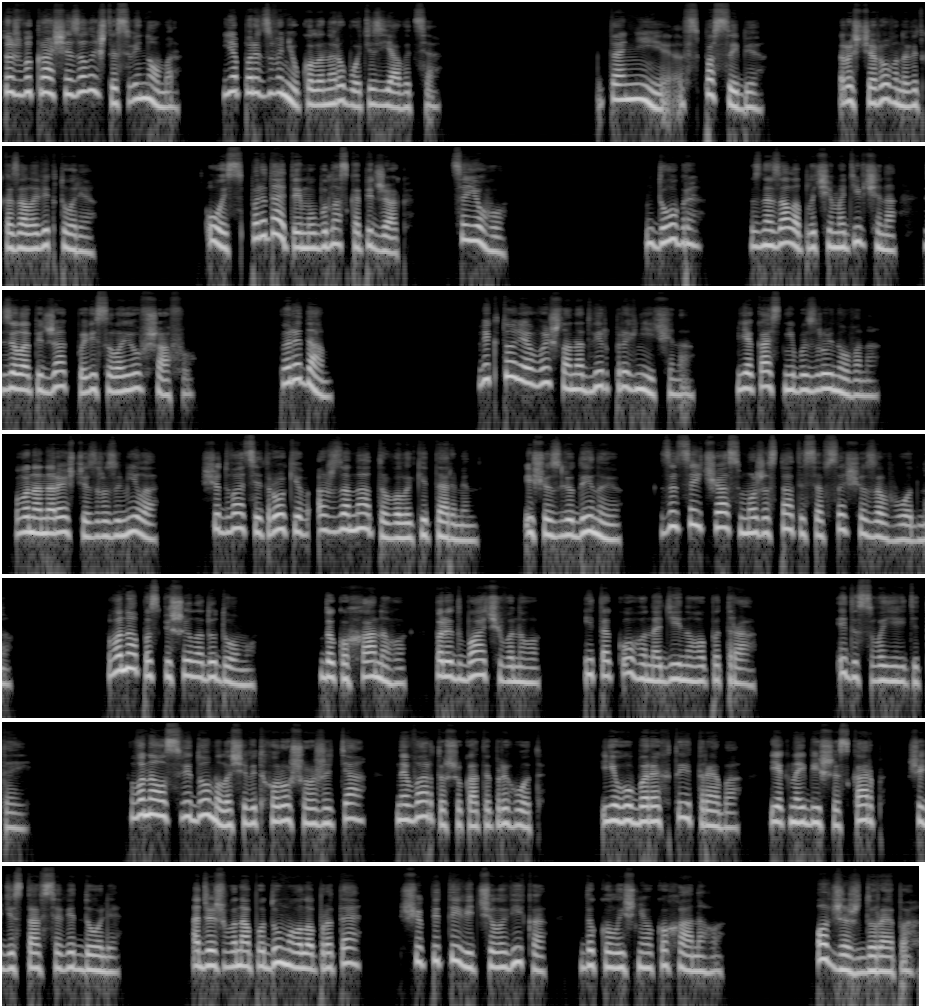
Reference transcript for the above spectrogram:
Тож ви краще залиште свій номер. Я передзвоню, коли на роботі з'явиться. Та ні, спасибі, розчаровано відказала Вікторія. Ось, передайте йому, будь ласка, піджак. Це його. Добре, знизала плечима дівчина, взяла піджак, повісила його в шафу. Передам. Вікторія вийшла на двір пригнічена, якась ніби зруйнована. Вона нарешті зрозуміла, що 20 років аж занадто великий термін, і що з людиною за цей час може статися все, що завгодно. Вона поспішила додому, до коханого, передбачуваного і такого надійного Петра, і до своїх дітей. Вона усвідомила, що від хорошого життя не варто шукати пригод. Його берегти треба, як найбільший скарб, що дістався від долі. Адже ж вона подумувала про те, щоб піти від чоловіка до колишнього коханого. Отже ж, дурепа.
